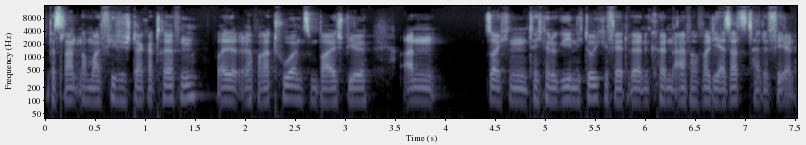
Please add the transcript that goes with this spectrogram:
das Land nochmal viel, viel stärker treffen, weil Reparaturen zum Beispiel an solchen Technologien nicht durchgeführt werden können, einfach weil die Ersatzteile fehlen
